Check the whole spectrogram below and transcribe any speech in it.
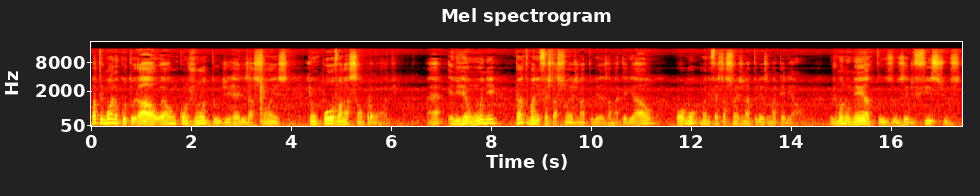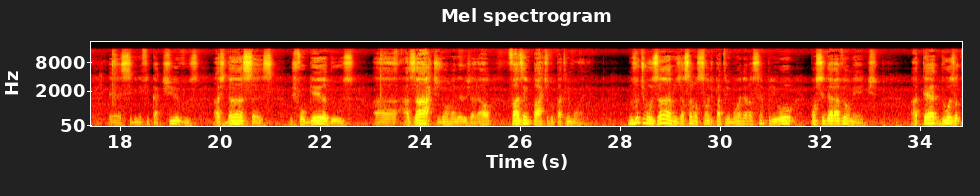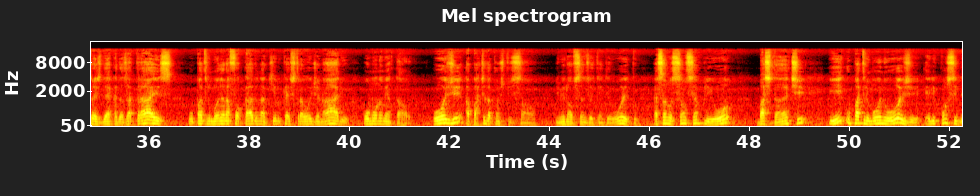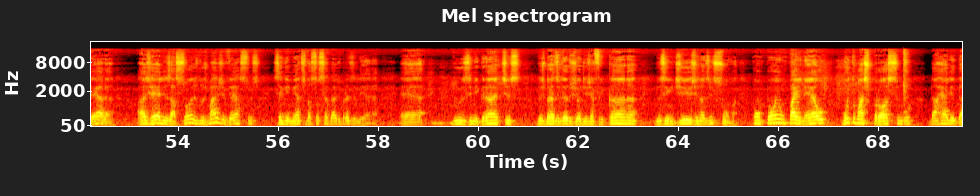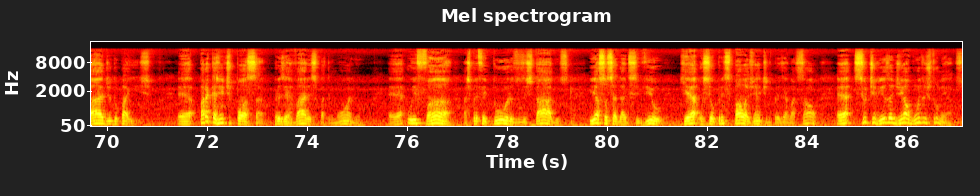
Patrimônio cultural é um conjunto de realizações que um povo ou nação promove. Né? Ele reúne tanto manifestações de natureza material como manifestações de natureza imaterial. Os monumentos, os edifícios é, significativos, as danças, os folguedos, a, as artes, de uma maneira geral, fazem parte do patrimônio. Nos últimos anos, essa noção de patrimônio ela se ampliou consideravelmente. Até duas ou três décadas atrás, o patrimônio era focado naquilo que é extraordinário ou monumental. Hoje, a partir da Constituição de 1988, essa noção se ampliou bastante e o patrimônio hoje ele considera as realizações dos mais diversos segmentos da sociedade brasileira, é, dos imigrantes, dos brasileiros de origem africana, dos indígenas, em suma, compõe um painel muito mais próximo da realidade do país. É, para que a gente possa preservar esse patrimônio, é, o IFAM, as prefeituras, os estados e a sociedade civil, que é o seu principal agente de preservação, é, se utiliza de alguns instrumentos.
